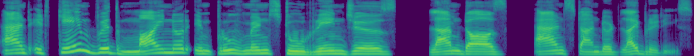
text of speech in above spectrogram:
and it came with minor improvements to ranges, lambdas, and standard libraries.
